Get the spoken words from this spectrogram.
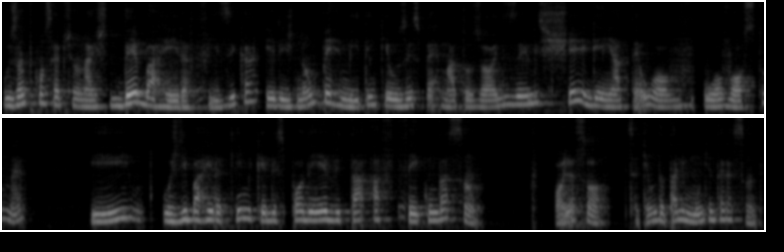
os anticoncepcionais de barreira física, eles não permitem que os espermatozoides eles cheguem até o, ovo, o ovócito, né? E os de barreira química, eles podem evitar a fecundação. Olha só, isso aqui é um detalhe muito interessante.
